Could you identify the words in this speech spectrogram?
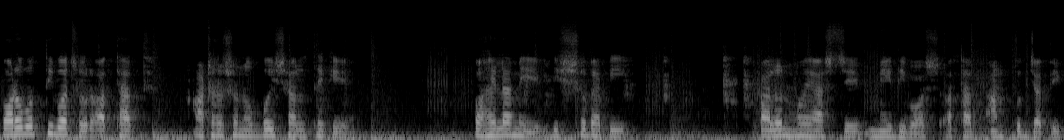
পরবর্তী বছর, অর্থাৎ আঠারোশো নব্বই সাল থেকে পহেলা মে, বিশ্বব্যাপী পালন হয়ে আসছে মে দিবস, অর্থাৎ আন্তর্জাতিক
